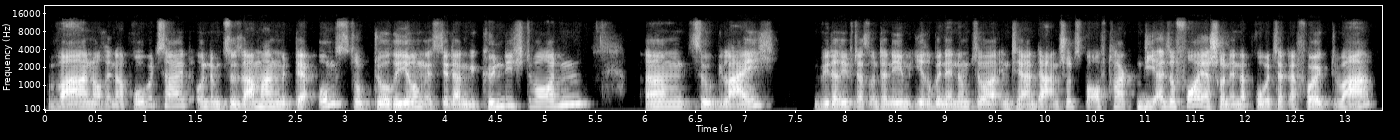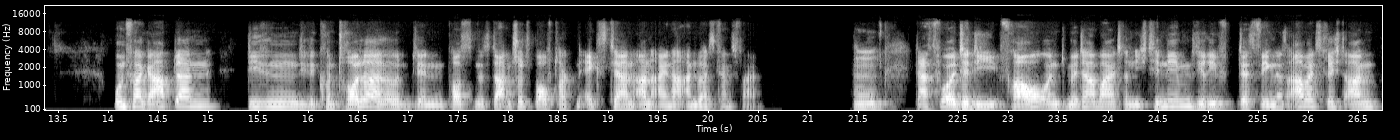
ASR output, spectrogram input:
war noch in der Probezeit und im Zusammenhang mit der Umstrukturierung ist ihr dann gekündigt worden. Ähm, zugleich widerrief das Unternehmen ihre Benennung zur internen Datenschutzbeauftragten, die also vorher schon in der Probezeit erfolgt war und vergab dann diesen, diese Kontrolle, also den Posten des Datenschutzbeauftragten extern an eine Anwaltskanzlei. Hm, das wollte die Frau und Mitarbeiterin nicht hinnehmen. Sie rief deswegen das Arbeitsgericht an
